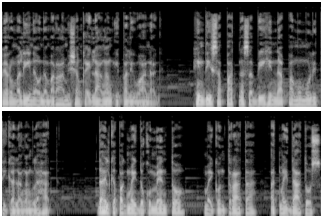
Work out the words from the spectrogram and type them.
Pero malinaw na marami siyang kailangang ipaliwanag. Hindi sapat na sabihin na pamumulitika lang ang lahat. Dahil kapag may dokumento, may kontrata at may datos,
